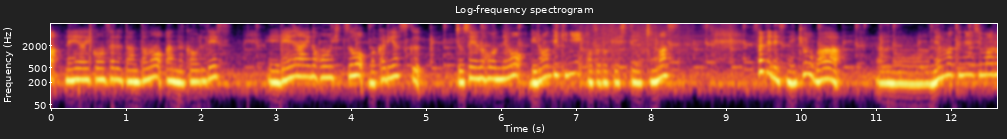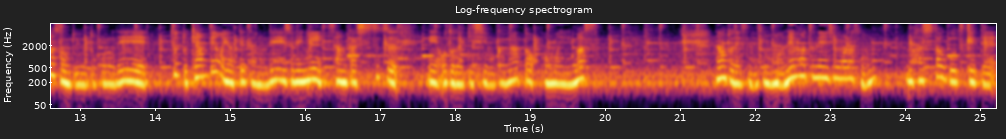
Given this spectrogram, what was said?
は恋愛コンサルタントのアンナカオルです、えー恋愛の本質を分かりやすく女性の本音を理論的にお届けしていきます。さてですね今日はあのー年末年始マラソンというところでちょっとキャンペーンをやってたのでそれに参加しつつ、えーお届けしようかなと思います。なんとですねその、まあ、年末年始マラソンのハッシュタグをつけて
